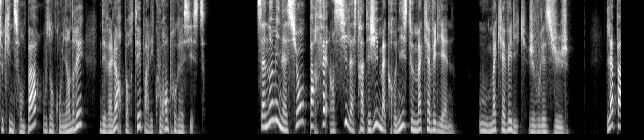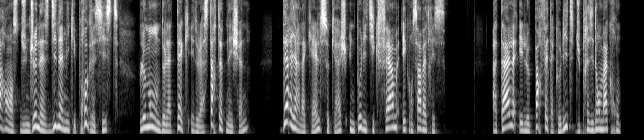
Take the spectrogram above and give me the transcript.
ce qui ne sont pas, vous en conviendrez, des valeurs portées par les courants progressistes. Sa nomination parfait ainsi la stratégie macroniste machiavélienne, ou machiavélique, je vous laisse juge. L'apparence d'une jeunesse dynamique et progressiste, le monde de la tech et de la Startup Nation, derrière laquelle se cache une politique ferme et conservatrice. Attal est le parfait acolyte du président Macron,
